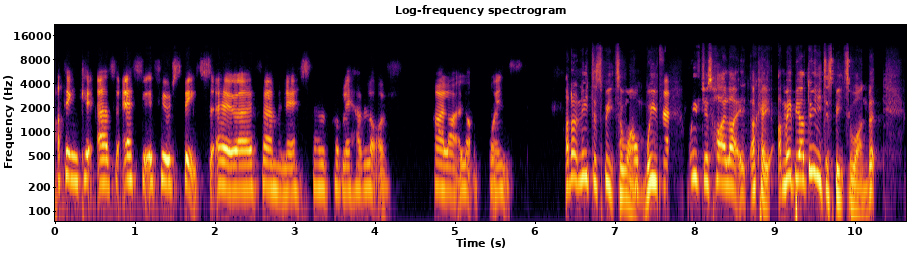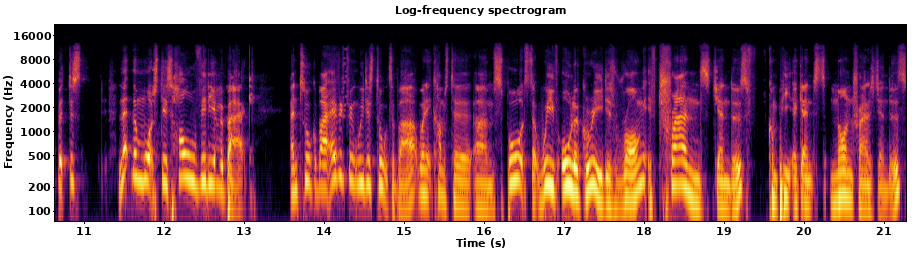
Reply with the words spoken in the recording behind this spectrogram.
I think it- if if you would speak to a feminist, they would probably have a lot of highlight a lot of points. I don't need to speak to one. We've we've just highlighted. Okay, uh, maybe I do need to speak to one, but but just let them watch this whole video back and talk about everything we just talked about when it comes to um, sports that we've all agreed is wrong. If transgenders compete against non-transgenders,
